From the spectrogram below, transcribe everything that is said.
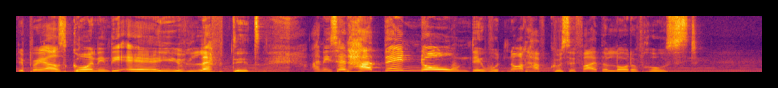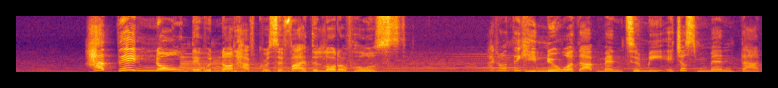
the prayer has gone in the air, you've left it. And he said, Had they known, they would not have crucified the Lord of hosts. Had they known, they would not have crucified the Lord of hosts. I don't think he knew what that meant to me. It just meant that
